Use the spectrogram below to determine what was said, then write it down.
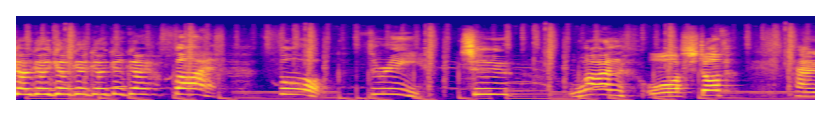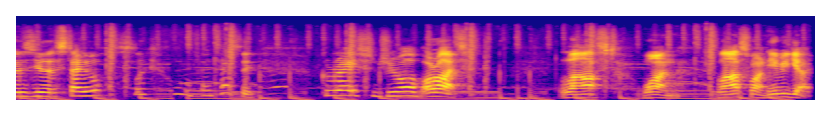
go, go, go, go, go, go, go. Five, four, three, two, one. Or stop. How does your stable look? Ooh, fantastic. Great job. All right, last one. Last one. Here we go.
